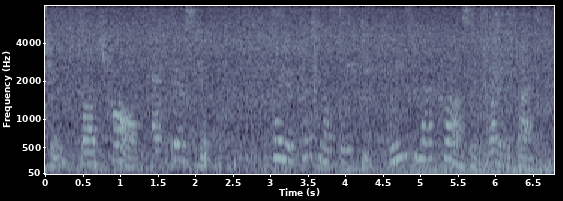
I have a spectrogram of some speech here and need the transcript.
Approaching Balch Hall at Thurston. For your personal safety, please do not cross in front of the bus.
